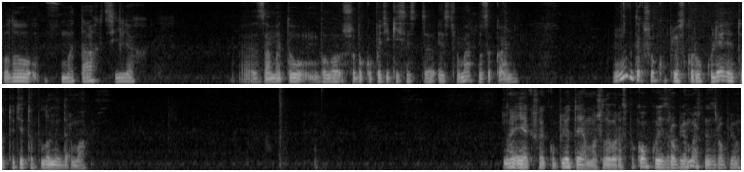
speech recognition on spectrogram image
було в метах, цілях. Е, За мету було, щоб купити якийсь інструмент музикальний. Ну, так що куплю скоро укулелі, то тоді то було не дарма. Ну, і якщо я куплю, то я, можливо, розпаковку і зроблю, може не зроблю.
